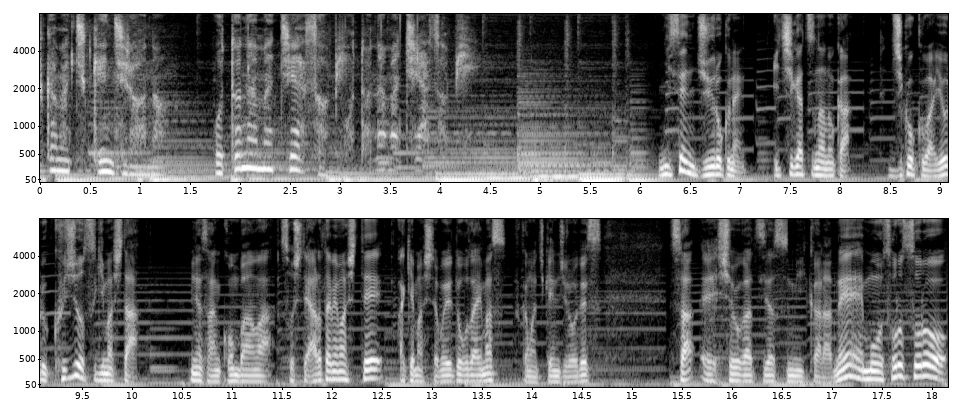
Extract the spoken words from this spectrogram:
深町健次郎の大人町遊び。大人町遊び。2016年1月7日時刻は夜9時を過ぎました。皆さんこんばんは。そして改めまして明けましておめでとうございます。深町健次郎です。さあ、えー正月休みからねもうそろそろ、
